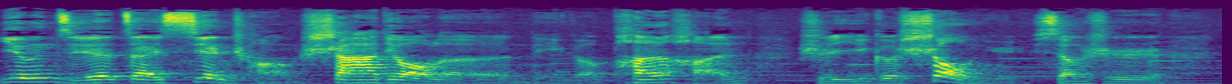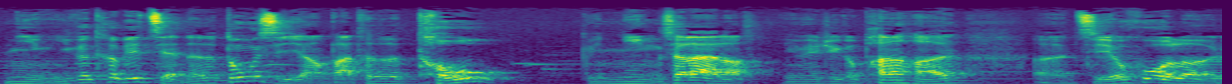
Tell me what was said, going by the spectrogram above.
叶文洁在现场杀掉了那个潘寒。是一个少女，像是拧一个特别简单的东西一样，把她的头给拧下来了。因为这个潘寒，呃，截获了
